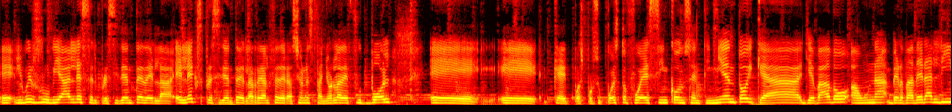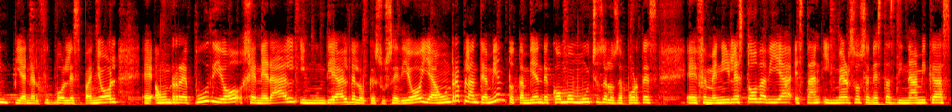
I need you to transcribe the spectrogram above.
eh, Luis Rubiales, el presidente de la, el expresidente de la Real Federación Española de Fútbol, eh, que pues por supuesto fue sin consentimiento y que ha llevado a una verdadera limpia en el fútbol español, a un repudio general y mundial de lo que sucedió y a un replanteamiento también de cómo muchos de los deportes femeniles todavía están inmersos en estas dinámicas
